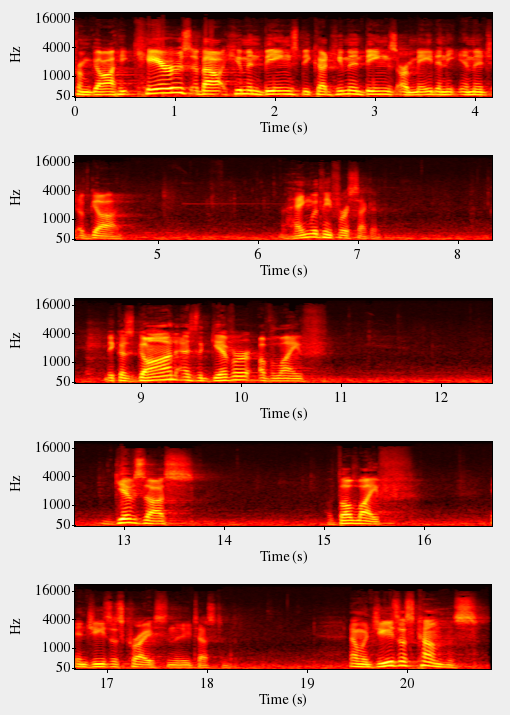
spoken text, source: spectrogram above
from God. He cares about human beings because human beings are made in the image of God. Now, hang with me for a second. Because God, as the giver of life, gives us the life in Jesus Christ in the New Testament. Now, when Jesus comes,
